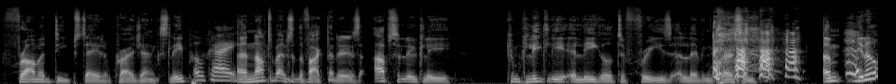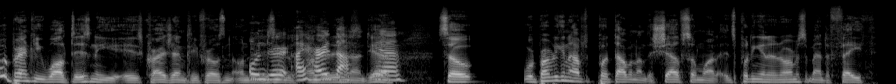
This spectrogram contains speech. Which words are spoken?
from a deep state of cryogenic sleep. Okay. And not to mention the fact that it is absolutely completely illegal to freeze a living person. um, you know, apparently Walt Disney is cryogenically frozen under, Under- Disneyland, I heard that, Disneyland, yeah. So we're probably going to have to put that one on the shelf somewhat. It's putting an enormous amount of faith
